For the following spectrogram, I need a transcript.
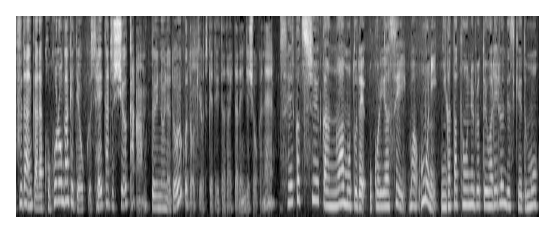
普段から心がけておく生活習慣というのにはどういうことを気をつけていただいたらいいんでしょうかね？生活習慣が元で起こりやすい、まあ、主に2型糖尿病と言われるんですけれども、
